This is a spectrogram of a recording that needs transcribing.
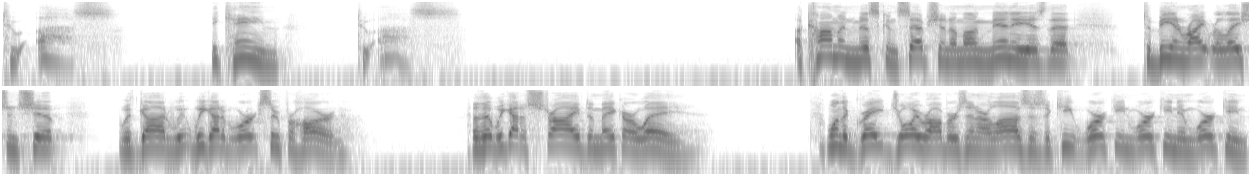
to us. He came to us. A common misconception among many is that to be in right relationship with God, we, we got to work super hard, that we got to strive to make our way. One of the great joy robbers in our lives is to keep working, working, and working,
